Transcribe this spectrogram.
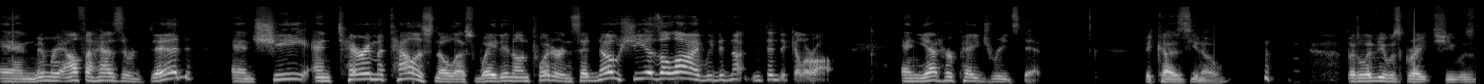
And Memory Alpha has her dead and she and Terry Matalas, no less, weighed in on Twitter and said, No, she is alive. We did not intend to kill her off. And yet her page reads dead because, you know, but Olivia was great. She was,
